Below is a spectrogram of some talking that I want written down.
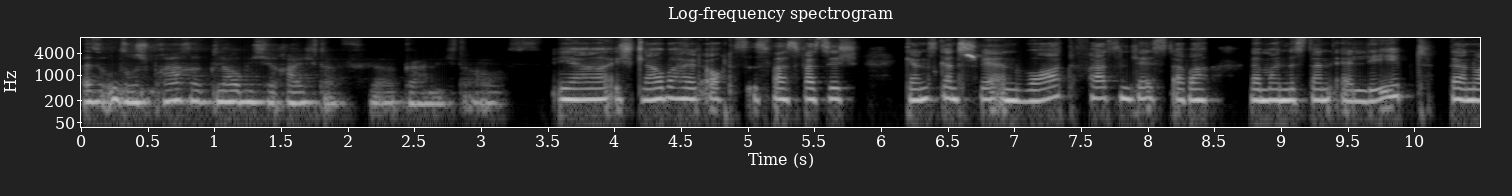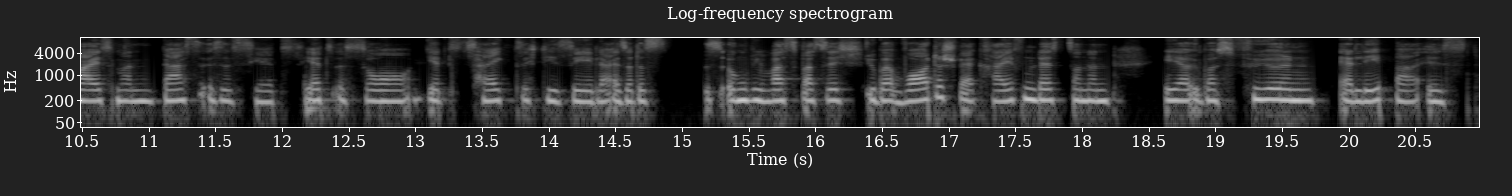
Also unsere Sprache, glaube ich, reicht dafür gar nicht aus. Ja, ich glaube halt auch, das ist was, was sich ganz, ganz schwer in Wort fassen lässt. Aber wenn man es dann erlebt, dann weiß man, das ist es jetzt. Jetzt ist so, jetzt zeigt sich die Seele. Also das ist irgendwie was, was sich über Worte schwer greifen lässt, sondern eher übers Fühlen erlebbar ist.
